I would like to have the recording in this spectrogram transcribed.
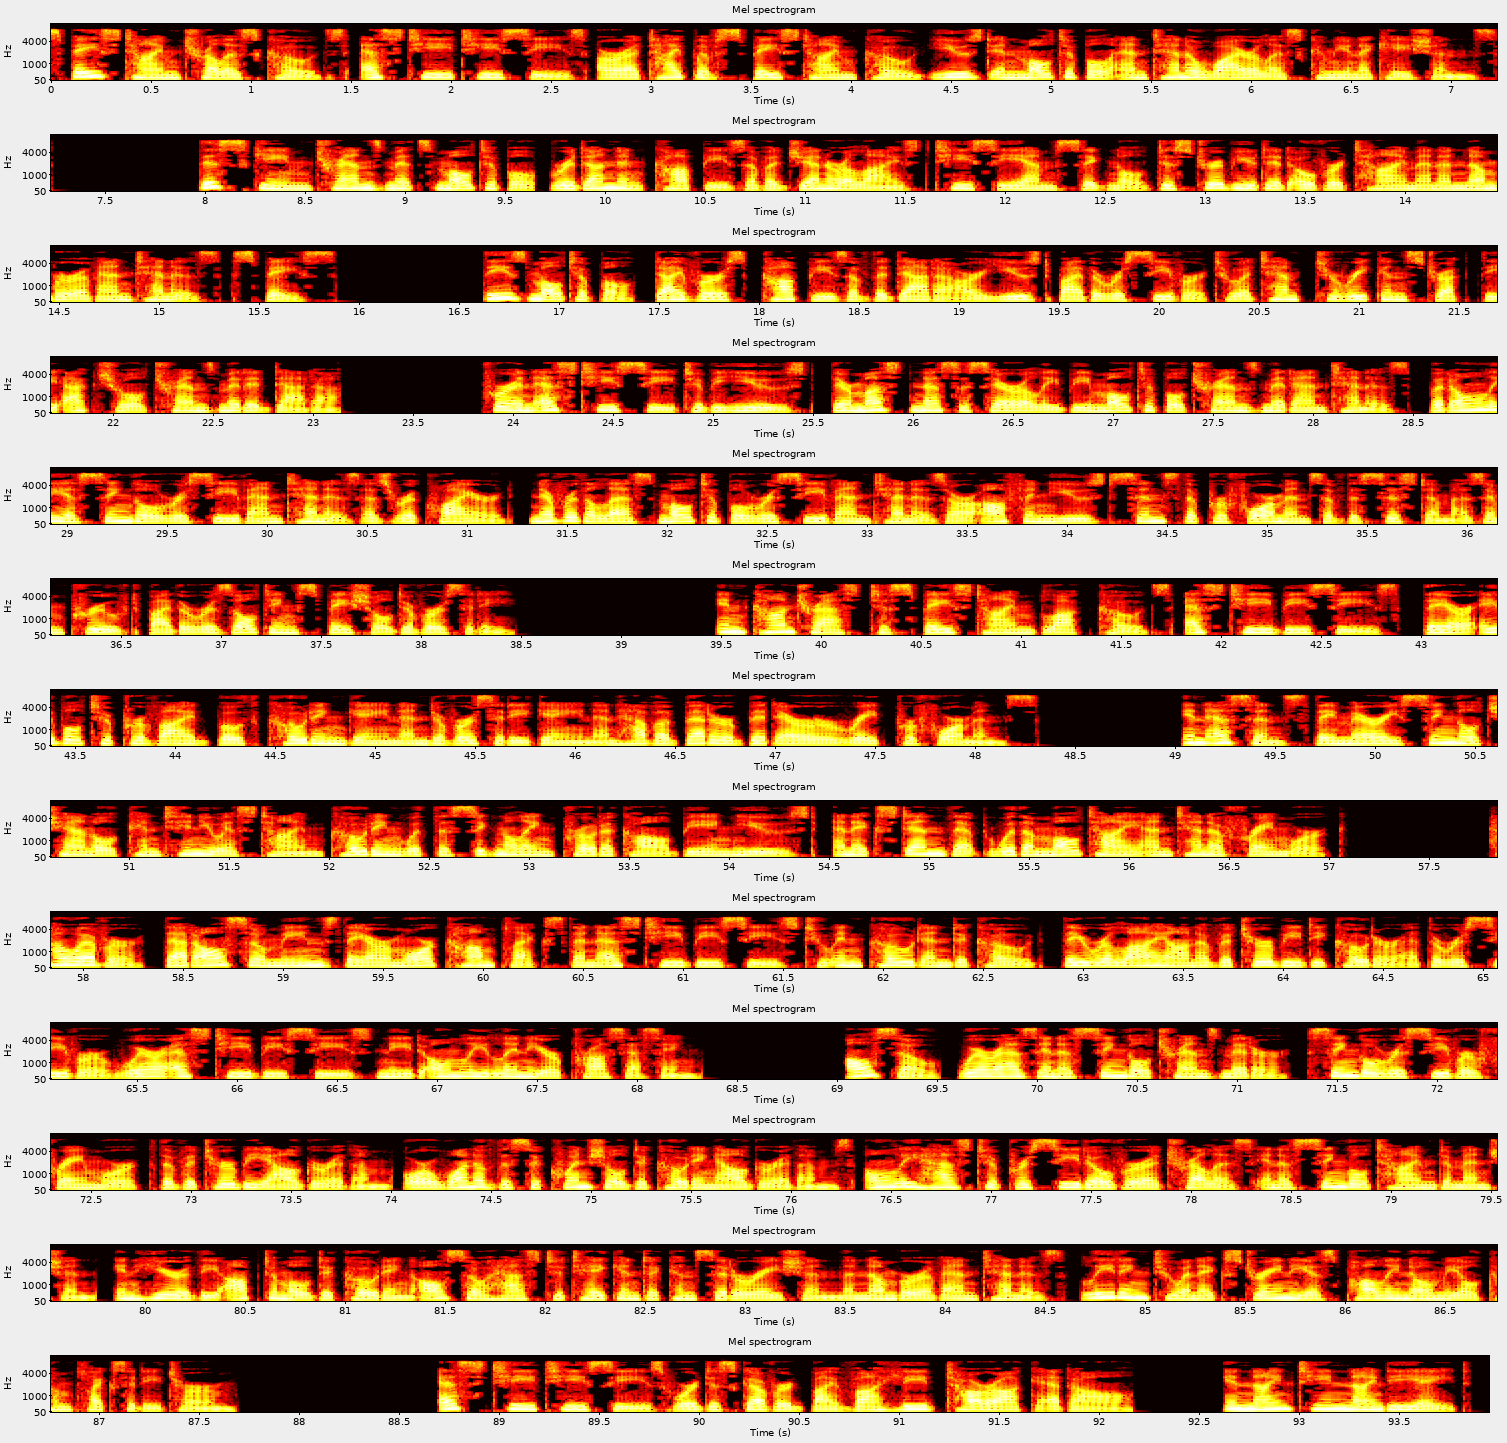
Spacetime trellis codes (STTCs) are a type of spacetime code used in multiple antenna wireless communications. This scheme transmits multiple, redundant copies of a generalized TCM signal distributed over time and a number of antennas space. These multiple, diverse copies of the data are used by the receiver to attempt to reconstruct the actual transmitted data. For an STC to be used, there must necessarily be multiple transmit antennas, but only a single receive antennas is required. Nevertheless, multiple receive antennas are often used since the performance of the system is improved by the resulting spatial diversity. In contrast to space-time block codes STBCs, they are able to provide both coding gain and diversity gain and have a better bit error rate performance. In essence they marry single-channel continuous time coding with the signaling protocol being used, and extend that with a multi-antenna framework. However, that also means they are more complex than STBCs to encode and decode, they rely on a Viterbi decoder at the receiver where STBCs need only linear processing. Also, whereas in a single transmitter, single receiver framework the Viterbi algorithm or one of the sequential decoding algorithms only has to proceed over a trellis in a single time dimension, in here the optimal decoding also has to take into consideration the number of antennas, leading to an extraneous polynomial complexity term. STTCs were discovered by Vahid Tarokh et al. In 1998,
